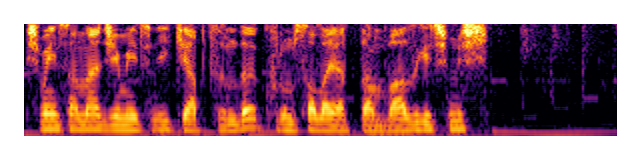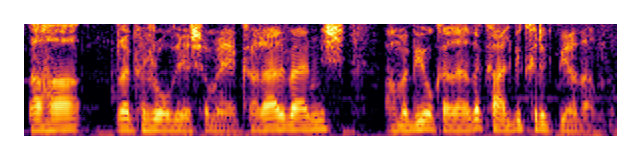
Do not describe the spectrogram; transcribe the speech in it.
Pişman İnsanlar Cemiyeti'ni ilk yaptığımda kurumsal hayattan vazgeçmiş. Daha rock and roll yaşamaya karar vermiş ama bir o kadar da kalbi kırık bir adamdım.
